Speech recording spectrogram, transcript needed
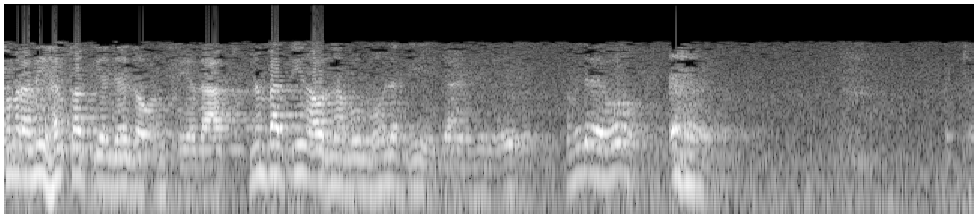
سمرا نہیں، ہلکا کیا جائے گا ان سے ادا۔ نمبر تین، اور نہ وہ مہلت دیے جائیں گے۔ سمجھ رہے ہو؟ اچھا۔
